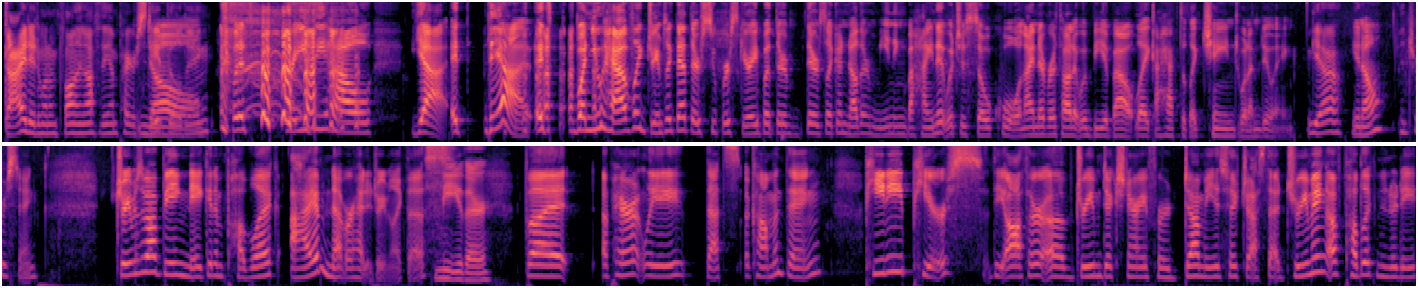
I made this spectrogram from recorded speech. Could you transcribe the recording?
guided when I'm falling off the Empire State Building. but it's crazy how yeah, it yeah, it's when you have like dreams like that, they're super scary, but there there's like another meaning behind it, which is so cool. And I never thought it would be about like I have to like change what I'm doing. Yeah. You know? Interesting. Dreams about being naked in public. I have never had a dream like this. Me either. But apparently that's a common thing. Penney Peirce, the author of Dream Dictionary for Dummies, suggests that dreaming of public nudity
